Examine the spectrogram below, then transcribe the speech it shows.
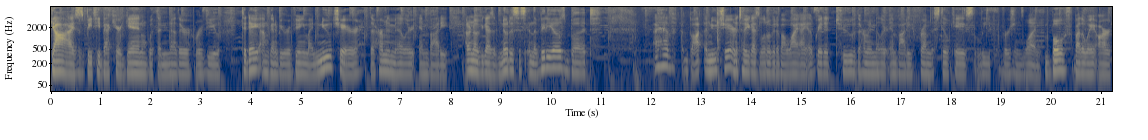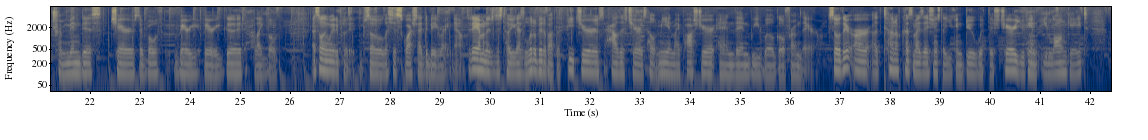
guys, it's BT back here again with another review. Today I'm going to be reviewing my new chair, the Herman Miller Embody. I don't know if you guys have noticed this in the videos, but I have bought a new chair. I'm to tell you guys a little bit about why I upgraded to the Herman Miller Embody from the Steelcase Leap version 1. Both, by the way, are tremendous chairs. They're both very, very good. I like both. That's the only way to put it. So let's just squash that debate right now. Today I'm gonna just tell you guys a little bit about the features, how this chair has helped me in my posture, and then we will go from there. So there are a ton of customizations that you can do with this chair. You can elongate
